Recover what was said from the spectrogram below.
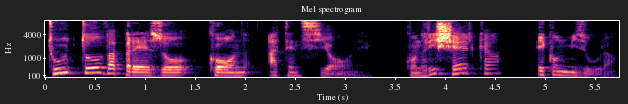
Tutto va preso con attenzione, con ricerca e con misura.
